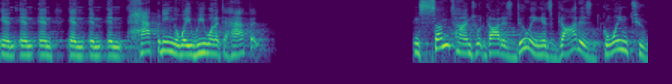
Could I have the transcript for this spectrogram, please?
and, and, and, and, and, and happening the way we want it to happen. And sometimes what God is doing is God is going to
